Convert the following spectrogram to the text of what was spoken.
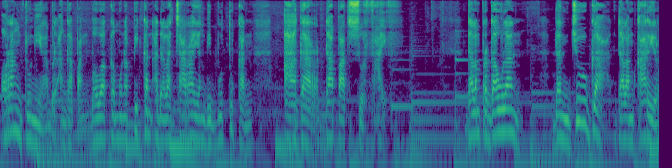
Orang dunia beranggapan bahwa kemunafikan adalah cara yang dibutuhkan agar dapat survive dalam pergaulan, dan juga dalam karir.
